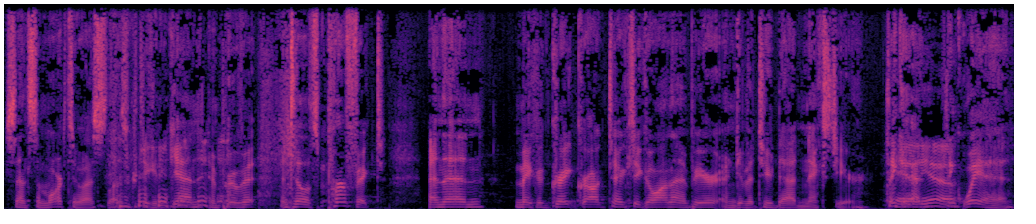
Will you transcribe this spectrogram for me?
send some more to us. Let us critique it again, improve it until it's perfect, and then make a great grog tag to go on that beer and give it to your dad next year. Think Yeah, ahead. yeah. Think way ahead.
